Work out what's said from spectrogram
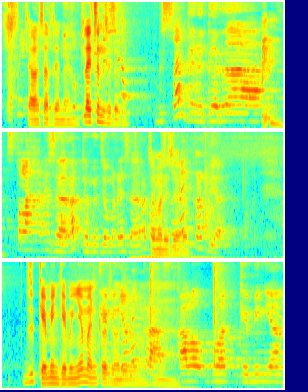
Tapi Calon sarjana. itu Legends itu. Indonesia Besar gara-gara setelah Reza Arab, zaman-zaman Reza Arab, Zaman Reza Arab. Minecraft ya. itu gaming gamingnya Minecraft Gamingnya Minecraft. Hmm. Kalau buat gaming yang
